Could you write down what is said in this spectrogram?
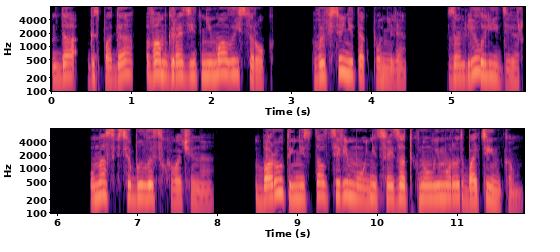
Да, господа, вам грозит немалый срок. Вы все не так поняли. Заявил лидер. У нас все было схвачено. Боруто не стал церемониться и заткнул ему рот ботинком.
